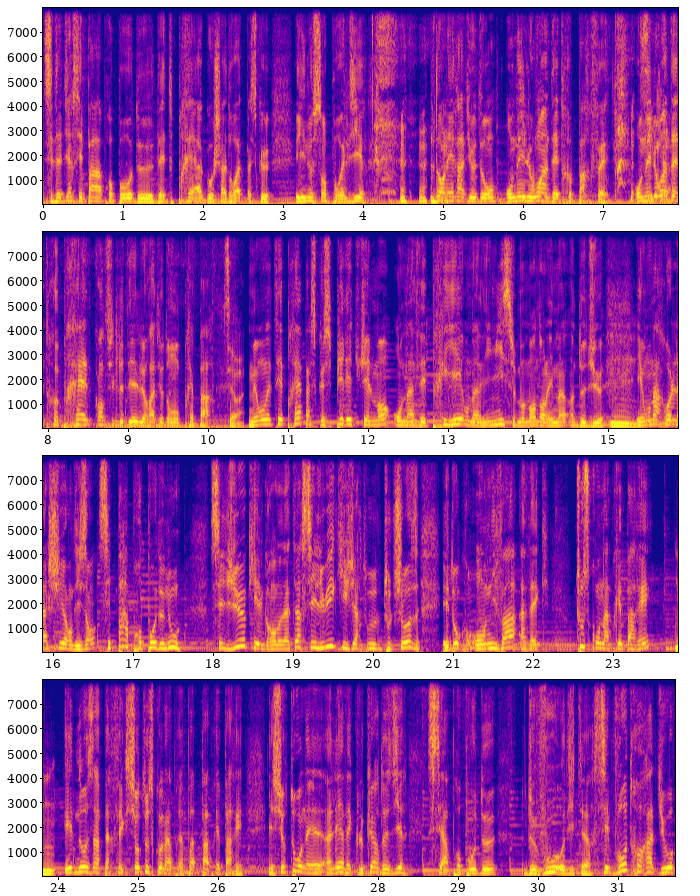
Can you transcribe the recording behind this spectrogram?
C'est-à-dire, c'est pas à propos de d'être prêt à gauche, à droite, parce que Innocent pourrait le dire. dans les radiodons, on est loin d'être parfait. On est loin d'être prêt quand il, le radiodon prépare. C'est vrai. Mais on était prêt parce que spirituellement, on avait prié, on avait mis ce moment dans les mains de Dieu. Hmm. Et on a relâché en disant, c'est pas à propos de nous, c'est Dieu qui est le grand donateur, c'est lui qui gère tout- toute chose. Et donc on y va avec tout ce qu'on a préparé Mm. et nos imperfections, tout ce qu'on n'a prépa- pas préparé. Et surtout, on est allé avec le cœur de se dire, c'est à propos de, de vous, auditeurs. C'est votre radio,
